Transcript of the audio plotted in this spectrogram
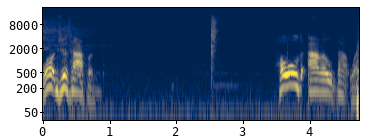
What just happened? Hold arrow that way.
